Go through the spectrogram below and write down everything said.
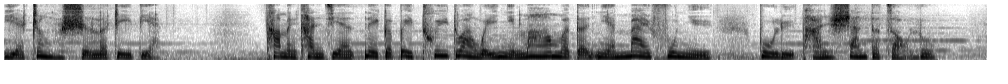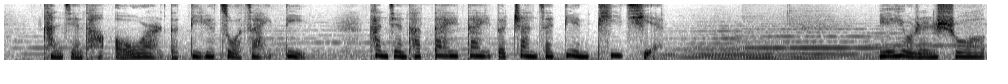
也证实了这一点。他们看见那个被推断为你妈妈的年迈妇女步履蹒跚的走路，看见她偶尔的跌坐在地，看见她呆呆的站在电梯前。也有人说，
